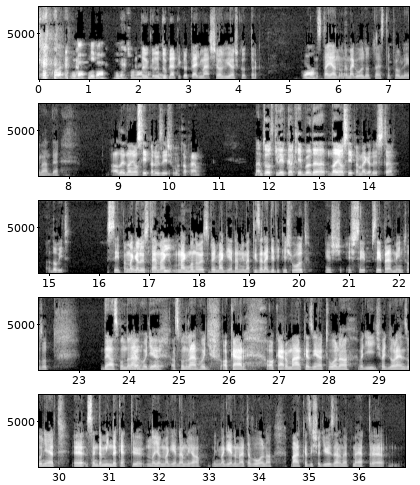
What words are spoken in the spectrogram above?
Mikor? Mire? Mire? Mire csóváltak? Amikor a Ducatik ott egymással viaskodtak. Ja. Aztán Jannone megoldotta ezt a problémát, de... Az egy nagyon szép előzés volt, apám. Nem tudott kilépni a képből, de nagyon szépen megelőzte a Dovit. Szépen megelőzte, meg, megmondom őszintén, hogy megérdemli, mert 11 is volt, és, és szép, szép eredményt hozott. De azt mondanám, Igen, hogy, olyan. azt mondanám, hogy akár, akár a Márquez nyert volna, vagy így, hogy Lorenzo nyert, szerintem mind a kettő nagyon megérdemli, a, vagy megérdemelte volna Márquez is a győzelmet, mert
